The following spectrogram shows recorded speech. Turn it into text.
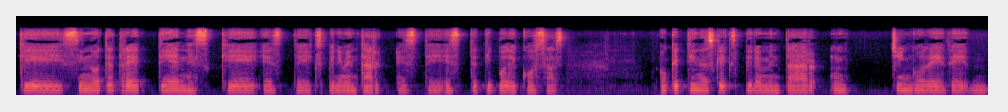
que si no te atrae tienes que este, experimentar este, este tipo de cosas o que tienes que experimentar un chingo de, de,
